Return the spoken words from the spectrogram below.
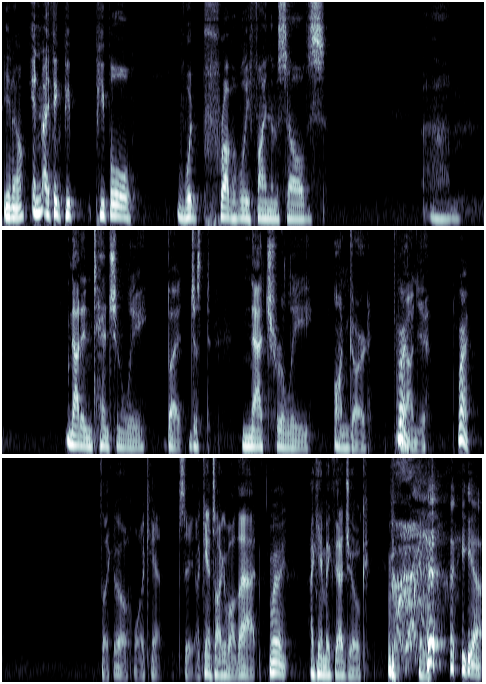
You know, And I think pe- people would probably find themselves um, not intentionally, but just naturally on guard Right. around you. right, It's like, oh, well, I can't say, I can't talk about that. right. I can't make that joke. yeah,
